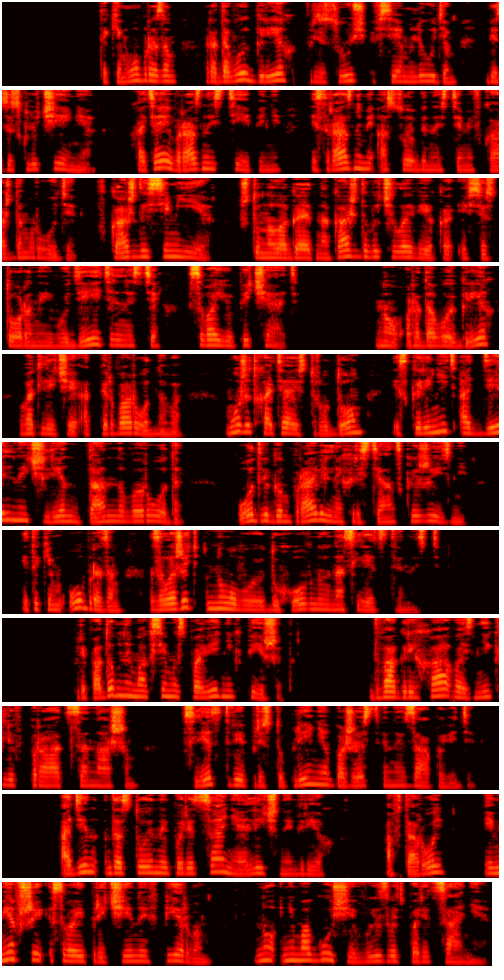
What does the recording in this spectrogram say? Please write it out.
Таким образом, родовой грех присущ всем людям, без исключения, хотя и в разной степени, и с разными особенностями в каждом роде, в каждой семье, что налагает на каждого человека и все стороны его деятельности свою печать. Но родовой грех, в отличие от первородного, может хотя и с трудом искоренить отдельный член данного рода подвигом правильной христианской жизни и таким образом заложить новую духовную наследственность. Преподобный Максим Исповедник пишет, «Два греха возникли в праотце нашем вследствие преступления божественной заповеди. Один достойный порицания – личный грех, а второй – имевший свои причины в первом, но не могущий вызвать порицание.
